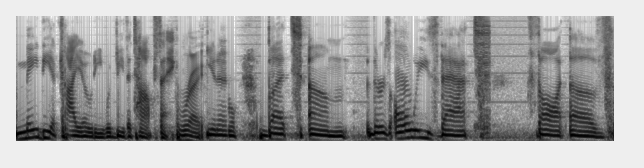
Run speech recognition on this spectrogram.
Maybe a coyote would be the top thing, Right. You know, but um, there's always that thought of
